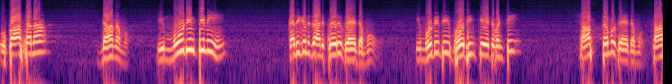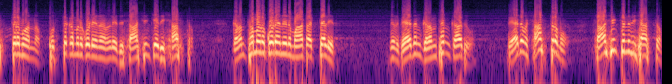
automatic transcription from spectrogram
ఉపాసన జ్ఞానము. ఈ మూడింటిని కలిగిన దాని పేరు వేదము. ఈ మూడింటిని బోధించేటువంటి శాస్త్రము వేదము. శాస్త్రము అన్నాం. పుస్తకమని కూడా నేను అనలేదు. శాసించేది శాస్త్రం. గ్రంథమని కూడా నేను మాట్లాడలేదు నేను వేదం గ్రంథం కాదు. వేదం శాస్త్రము. శాసించినది శాస్త్రం.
